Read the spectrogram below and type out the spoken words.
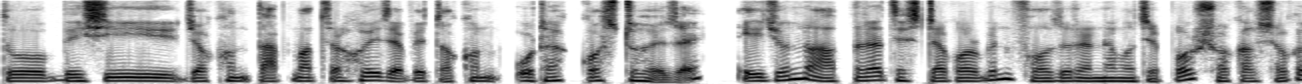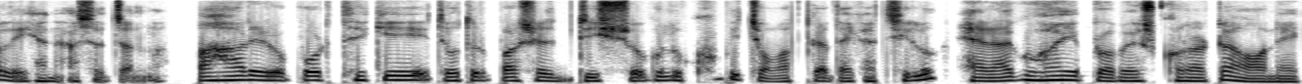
তো বেশি যখন তাপমাত্রা হয়ে যাবে তখন ওটা কষ্ট হয়ে যায়। এই জন্য আপনারা চেষ্টা করবেন ফজরের নামাজের পর সকাল সকাল এখানে আসার জন্য। পাহাড়ের ওপর থেকে চতুর্পাশের দৃশ্যগুলো খুবই চমৎকার দেখাচ্ছিল। হেরা গুহায় প্রবেশ করাটা অনেক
